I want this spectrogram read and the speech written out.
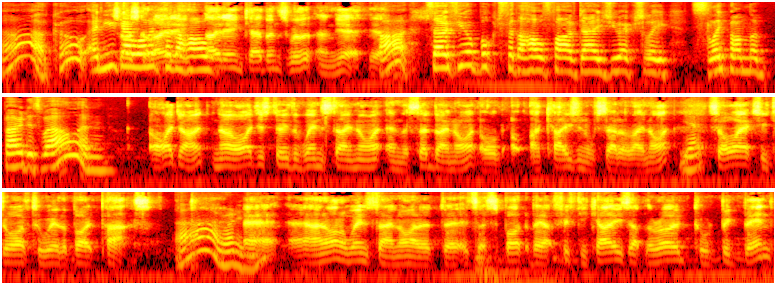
Oh cool and you So go on it for 18, the whole eighteen cabins with it, and yeah, yeah. ah so if you're booked for the whole five days you actually sleep on the boat as well and I don't. No, I just do the Wednesday night and the Saturday night, or occasional Saturday night. Yeah. So I actually drive to where the boat parks. ah right Uh, and on a Wednesday night, it, uh, it's a spot about 50 k's up the road called Big Bend.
